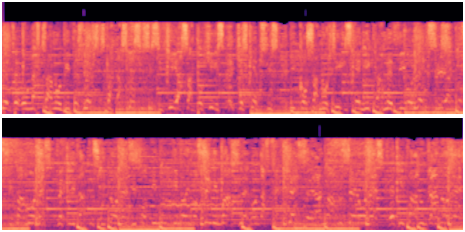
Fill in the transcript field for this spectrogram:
βέβαιο να αυξάνονται οι δεσμεύσεις. Κατασχέσεις ησυχίας, αντοχής και σκέψεις. Οίκος ανοχής γενικά με δύο λέξεις. Τριακόσι θαμώνες με κλειδά τους γειτόνες. Υποτιμούν την νοημοσύνη μας λέγοντας ψευτές Φέραν μαύρους αιώνες, επιβάλλουν κανόνες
